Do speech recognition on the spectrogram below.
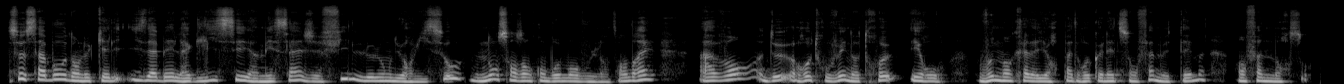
Ce sabot dans lequel Isabelle a glissé un message file le long du ruisseau, non sans encombrement vous l'entendrez, avant de retrouver notre héros. Vous ne manquerez d'ailleurs pas de reconnaître son fameux thème en fin de morceau.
